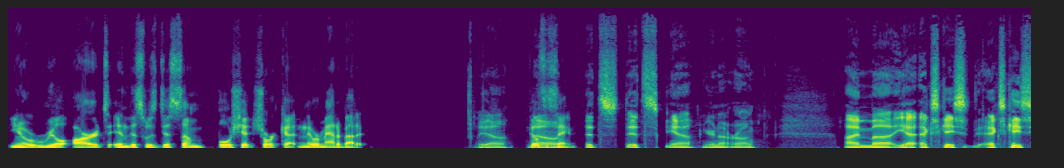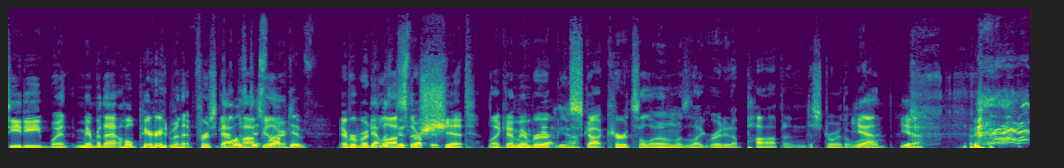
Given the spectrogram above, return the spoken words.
you know, real art, and this was just some bullshit shortcut, and they were mad about it. Yeah. Feels the same. It's it's yeah, you're not wrong. I'm uh yeah, XK XKCD went remember that whole period when that first got That was popular? disruptive. Everybody That lost their shit. Like I remember Yeah. Yeah. Scott Kurtz alone was like ready to pop and destroy the world. yeah. That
